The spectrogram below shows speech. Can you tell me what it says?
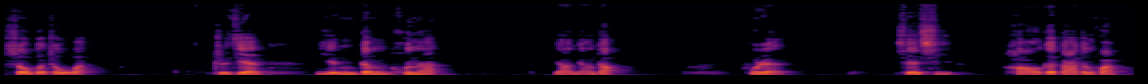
收过粥碗。只见银灯昏暗，养娘道：“夫人，且喜好个大灯花。”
